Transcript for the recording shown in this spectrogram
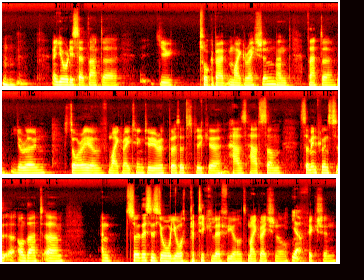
And you already said that uh, you talk about migration and that uh, your own story of migrating to Europe, uh, so to speak, uh, has had some some influence uh, on that. Um, and so this is your your particular field, migrational Yeah. fiction.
